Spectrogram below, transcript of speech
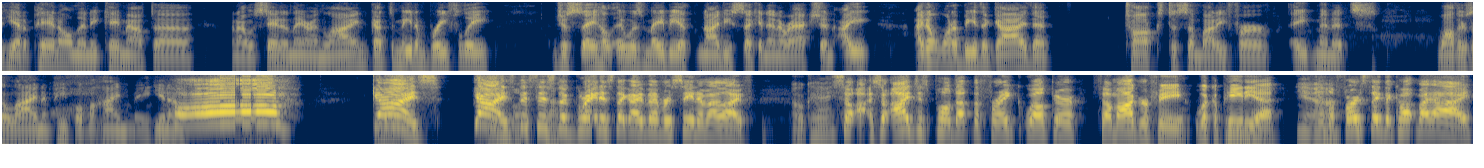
he had a panel, and then he came out, uh, and I was standing there in line. Got to meet him briefly. Just say hel- it was maybe a ninety second interaction. I I don't want to be the guy that talks to somebody for eight minutes while there's a line of people behind me. You know. Oh, guys, guys, Oh this is God. the greatest thing I've ever seen in my life. okay. So, I- so I just pulled up the Frank Welker filmography Wikipedia, mm-hmm. Yeah. and the first thing that caught my eye,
